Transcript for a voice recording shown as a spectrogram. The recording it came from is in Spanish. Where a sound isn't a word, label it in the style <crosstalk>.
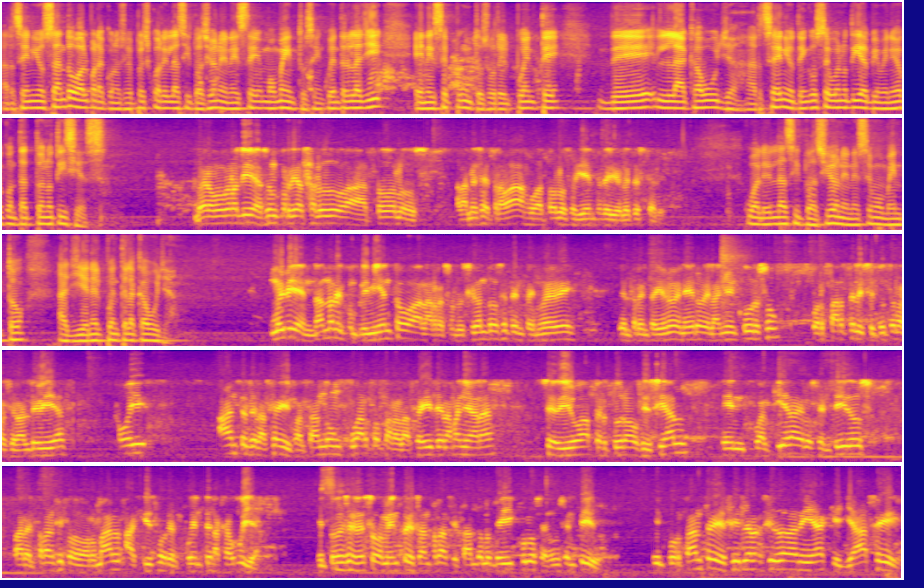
Arsenio Sandoval, para conocer pues cuál es la situación en este momento. Se encuentra él allí, en este punto, sobre el puente de La Cabulla. Arsenio, tengo usted buenos días, bienvenido a Contacto Noticias. Bueno, muy buenos días, un cordial saludo a todos los, a la mesa de trabajo, a todos los oyentes de Violeta Estéreo. ¿Cuál es la situación en este momento allí en el puente de La Cabulla? Muy bien, dándole cumplimiento a la resolución 279 del 31 de enero del año en curso por parte del Instituto Nacional de Vías. Hoy, antes de las seis, faltando un cuarto para las seis de la mañana, se dio apertura oficial en cualquiera de los sentidos para el tránsito normal aquí sobre el puente de la Cabulla. Entonces, en este momento están transitando los vehículos en un sentido. Importante decirle a la ciudadanía que ya se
